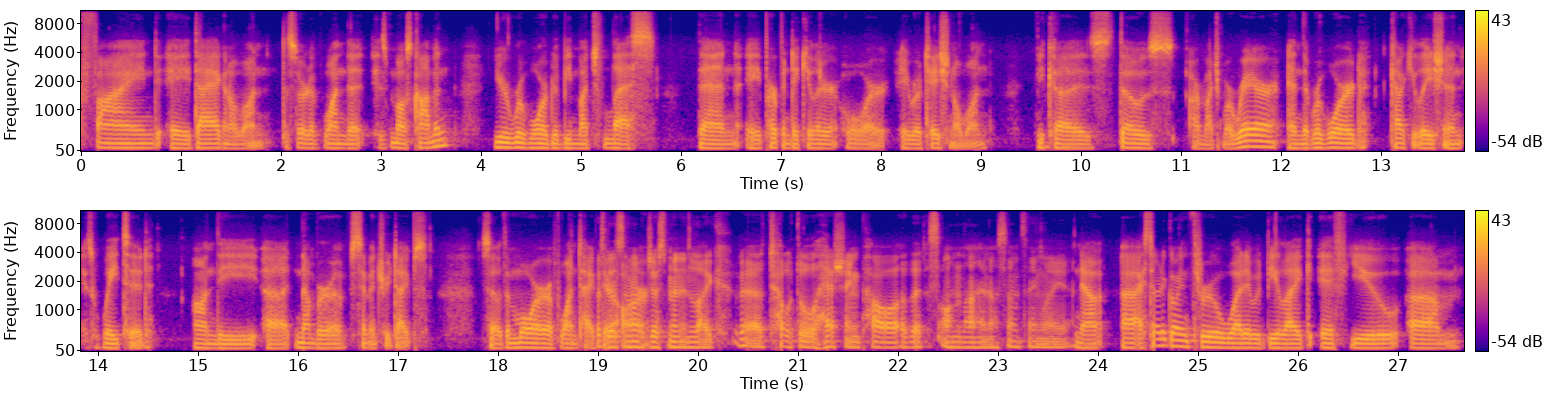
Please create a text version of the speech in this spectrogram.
find a diagonal one, the sort of one that is most common, your reward would be much less than a perpendicular or a rotational one because those are much more rare and the reward calculation is weighted on the uh, number of symmetry types. So the more of one type but there there's no are, adjustment in like uh, total hashing power that is online or something where you, Now, uh, I started going through what it would be like if you um,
